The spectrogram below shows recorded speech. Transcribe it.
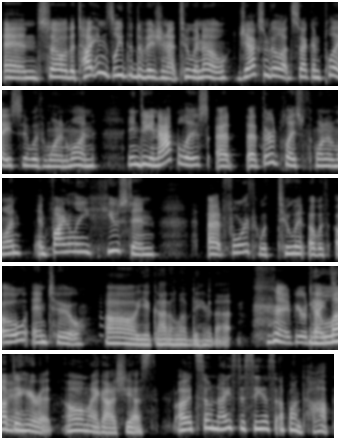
And so the Titans lead the division at 2 and 0, Jacksonville at second place with 1 and 1, Indianapolis at, at third place with 1 and 1, and finally Houston at fourth with 2 and, uh, with 0 and 2. Oh, you gotta love to hear that. if you're a Titans You love to hear it. Oh my gosh, yes. Oh, it's so nice to see us up on top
